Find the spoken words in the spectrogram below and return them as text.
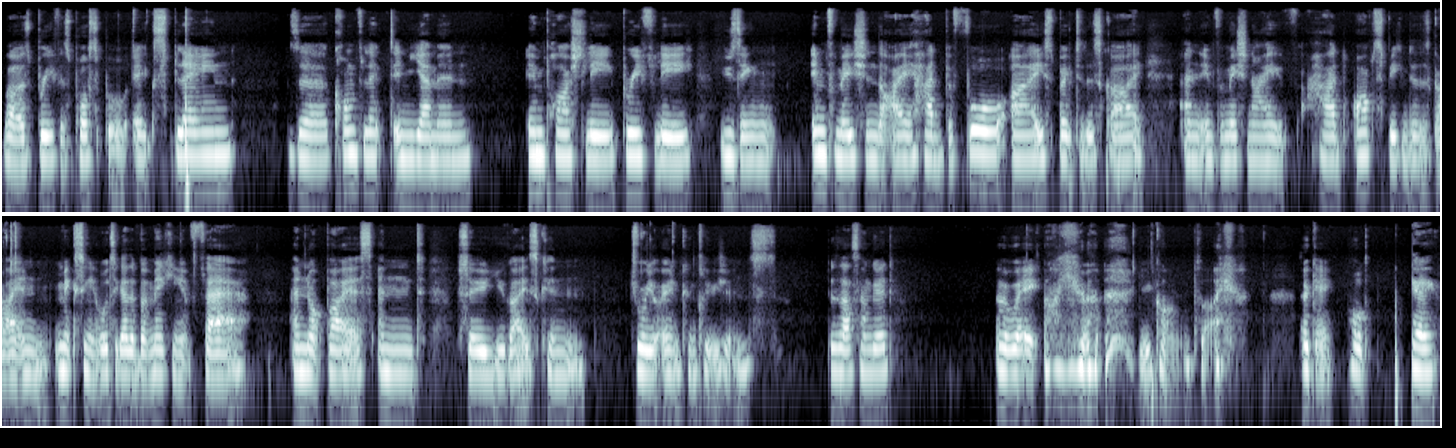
well, as brief as possible, explain the conflict in Yemen impartially, briefly, using information that I had before I spoke to this guy and information I had after speaking to this guy and mixing it all together but making it fair and not biased and so you guys can draw your own conclusions. Does that sound good? Oh wait, you you can't reply. Okay, hold. Okay,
